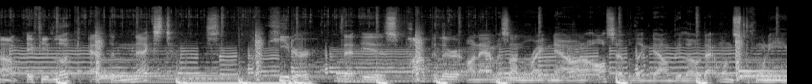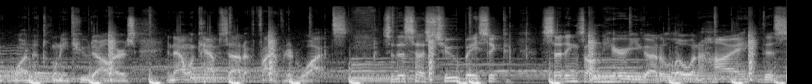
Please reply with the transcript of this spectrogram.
Um, if you look at the next heater that is popular on Amazon right now, and I also have a link down below, that one's 21 to $22, and that one caps out at 500 watts. So this has two basic settings on here. You got a low and a high. This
